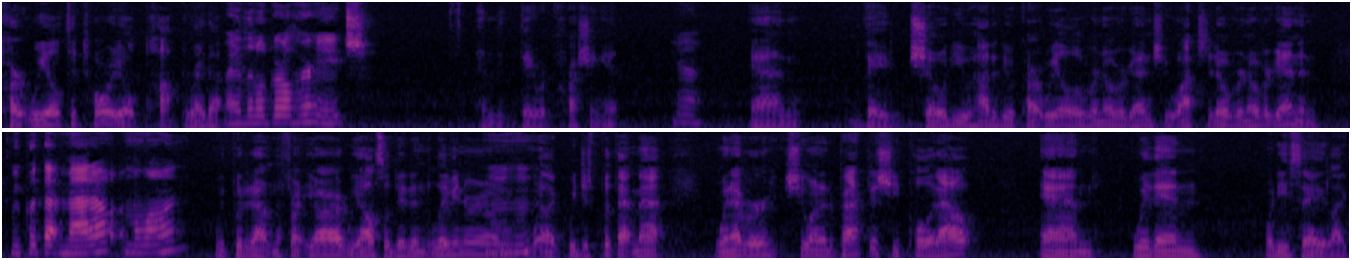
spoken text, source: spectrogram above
cartwheel tutorial popped right up. By a little girl her age. And they were crushing it. Yeah. And they showed you how to do a cartwheel over and over again. She watched it over and over again. And We put that mat out on the lawn. we put it out in the front yard. We also did it in the living room. Mhm. Like, we just put that mat whenever she wanted to practice, she'd pull it out. And within, what do you say, like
